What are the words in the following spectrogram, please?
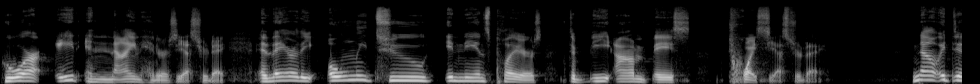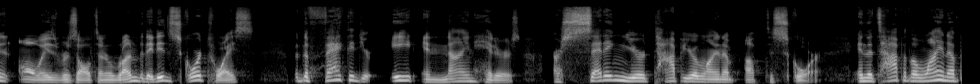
who are eight and nine hitters yesterday. And they are the only two Indians players to be on base twice yesterday. Now, it didn't always result in a run, but they did score twice. But the fact that your eight and nine hitters are setting your top of your lineup up to score. In the top of the lineup,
